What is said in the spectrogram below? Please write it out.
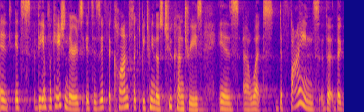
it, it's the implication there is it's as if the conflict between those two countries is uh, what defines the, the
